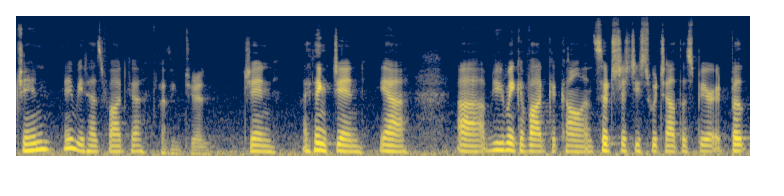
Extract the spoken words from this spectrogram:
gin. Maybe it has vodka. I think gin. Gin. I think gin. Yeah. Uh, you can make a vodka Collins, so it's just you switch out the spirit. But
